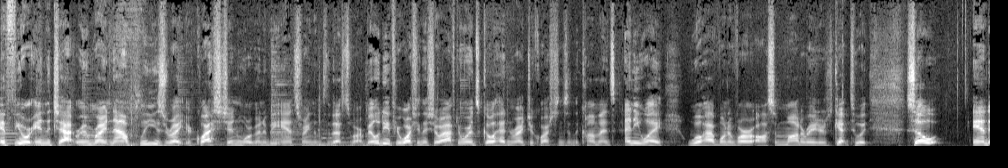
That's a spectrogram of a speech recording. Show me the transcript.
If you're in the chat room right now, please write your question. We're going to be answering them to the best of our ability. If you're watching the show afterwards, go ahead and write your questions in the comments. Anyway, we'll have one of our awesome moderators get to it. So, and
